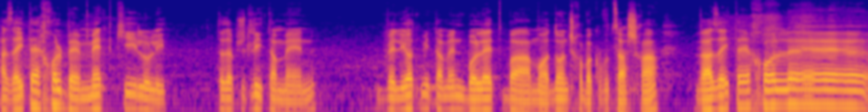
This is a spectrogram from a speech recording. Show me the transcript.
אז היית יכול באמת כאילו, אתה יודע, פשוט להתאמן, ולהיות מתאמן בולט במועדון שלך, בקבוצה שלך, ואז היית יכול אה,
